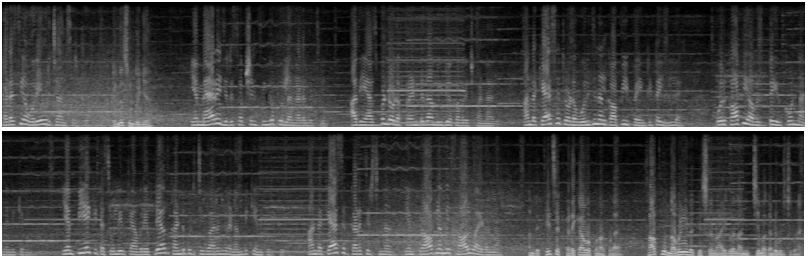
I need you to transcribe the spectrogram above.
கடைசியா ஒரே ஒரு சான்ஸ் இருக்கு. என்ன சொல்றீங்க? என் மேரேஜ் ரிசப்ஷன் சிங்கப்பூர்ல நடந்துச்சு. அது என் ஹஸ்பண்டோட ஃப்ரெண்டு தான் வீடியோ கவரேஜ் பண்ணாரு. அந்த கேசட்டோட ஒரிஜினல் காப்பி இப்ப என்கிட்ட இல்ல. ஒரு காப்பி அவர்கிட்ட இருக்கும்னு நான் நினைக்கிறேன். என் பிஏ கிட்ட சொல்லியிருக்கேன் அவர் எப்படியாவது கண்டுபிடிச்சிருவாருங்கிற நம்பிக்கை எனக்கு இருக்கு. அந்த கேசட் கிடைச்சிருச்சுன்னா என் ப்ராப்ளமே சால்வ் ஆயிடலாம் அந்த கேசட் கிடைக்காம போனா கூட சாத்தூர் நவநீத கிருஷ்ண நாயுடு நான் நிச்சயமா கண்டுபிடிச்சிருவேன்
